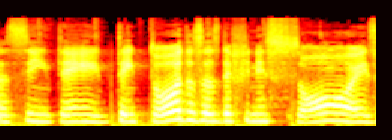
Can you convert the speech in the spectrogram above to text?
Assim, tem, tem todas as definições,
